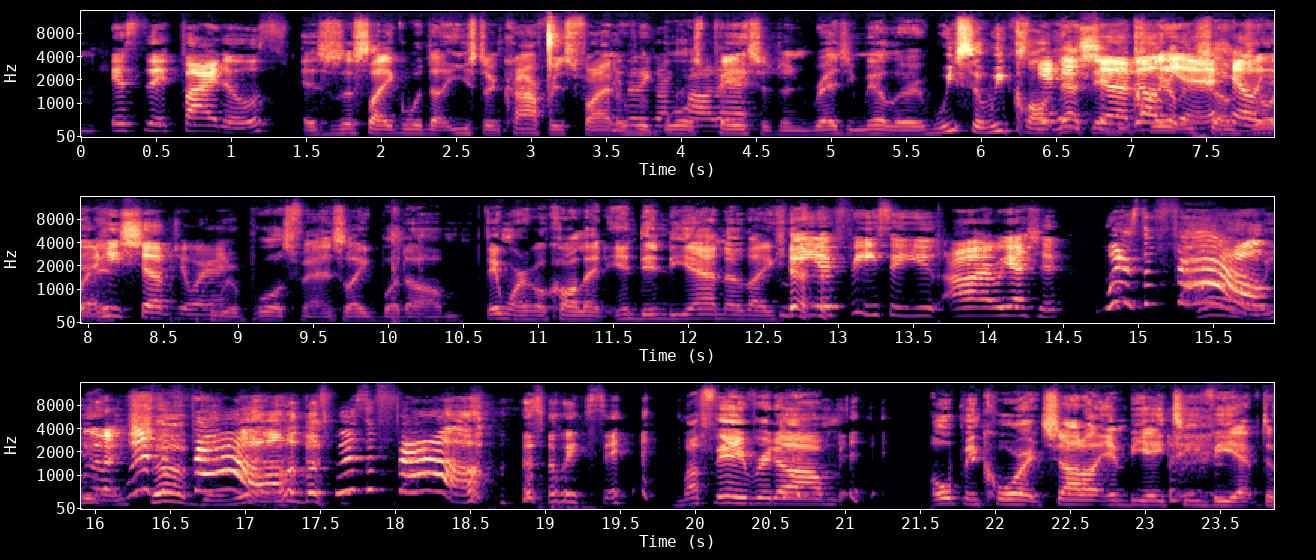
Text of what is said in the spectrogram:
Mhm. it's the finals. It's just like with the Eastern Conference Finals really with Bulls call that? Pacers and Reggie Miller. We said we called Yeah, he that. thing. shoved. Oh clearly yeah, shoved hell Jordan. yeah, he shoved we were Jordan. Bulls fans, like, but um, they weren't gonna call that in Indiana, like, Me and Feast and you, our reaction. Where's the foul? Oh, we were like, Where's the foul? him, yeah. All of us. Where's the foul? That's what we said. my favorite um open court. Shout out NBA TV. After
